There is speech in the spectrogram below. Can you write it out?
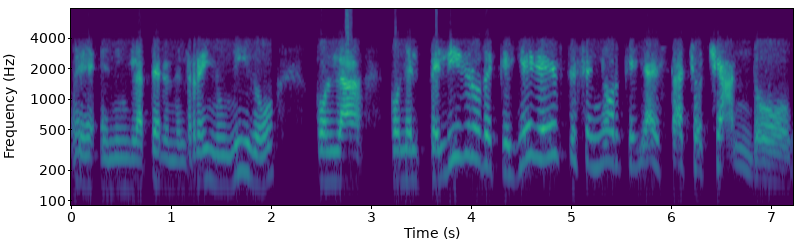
eh, en Inglaterra, en el Reino Unido, con la con el peligro de que llegue este señor que ya está chocheando,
